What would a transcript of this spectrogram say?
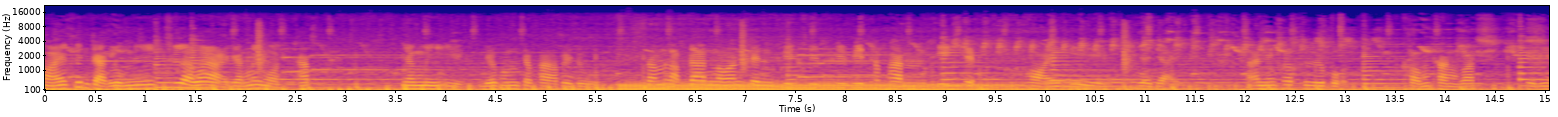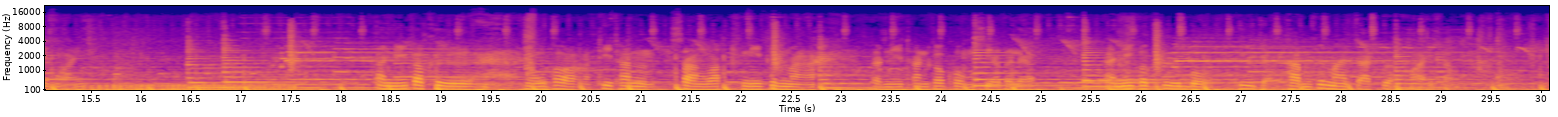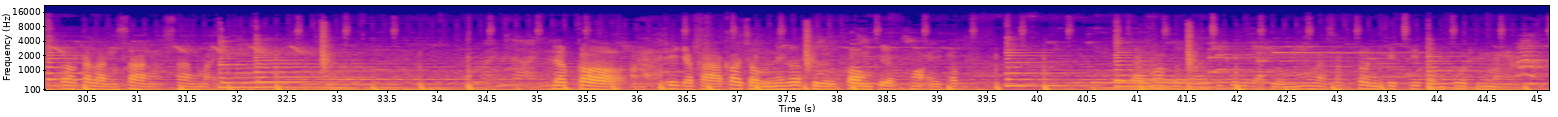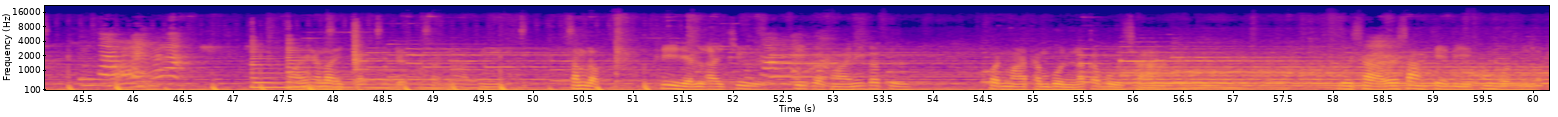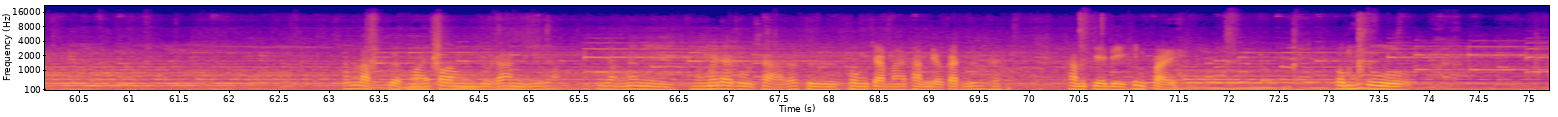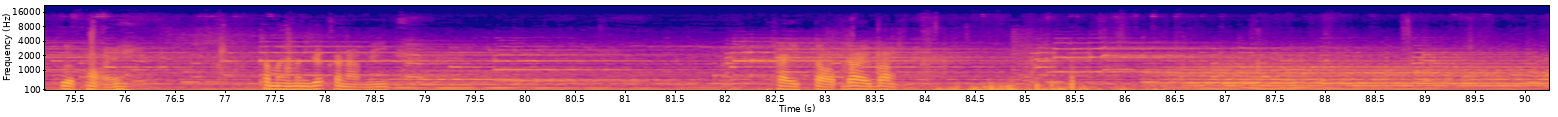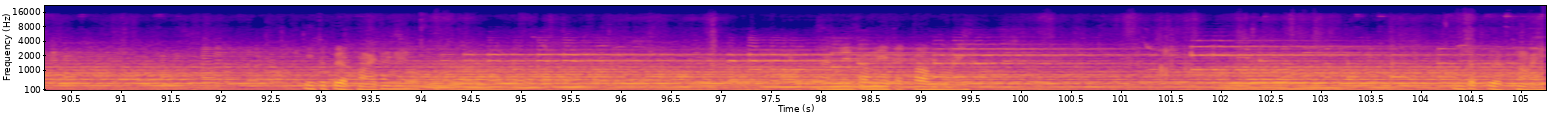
หอยขึ้นจากหลุมนี้เชื่อว่ายังไม่หมดครับ ยังมีอีก เดี๋ยวผมจะพาไปดูสำหรับด้านนอนเป็นพิพิพิพิธภัณฑ์ที่เก็บหอยที่ใหญ่ ๆ อันนี้ก็คือโบสถ์ของทางวัดเจดีย์หอย อันนี้ก็คือหลวงพ่อที่ท่านสร้างวัดนี้ขึ้นมาตอนนี้ท่านก็คงเสียไปแล้ว อันนี้ก็คือโบสถ์ที่จะทำขึ้นมาจากเปลือกหอยครับ ก็กำลังสร้างสร้างใหม่ แล้วก็ที่จะพาเข้าชมนี่ก็คือกองเปลือกหอยครับสามารถเป็นหอยที่ขึ้นจากหลุมเมื่อสักต้นคลิปที่ผมพูดขึ้นมา อยอะไรจะเยอะขนาดนี้สำหรับที่เห็นรายชื่อที่เปลือกหอยนี่ก็คือคนมาทำบุญแล้วก็บูชา บูชาไว้สร้างเจดีย์ข้างบนนี้สำหรับเปลือกหอยกองอยู่ด้านนี้ยังไม่มียังไม่ได้บูชาก็คือคงจะมาทำเดียวกันหรือทำเจดีย์ขึ้นไป ผมให้ดูเปลือกหอย ทำไมมันเยอะขนาดนี้ ใครตอบได้บ้างนี่จะเปลือกหอยทั้งนั้นอันนี้ก็มีกระกองหอยนี่ก็เปลือกหอย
